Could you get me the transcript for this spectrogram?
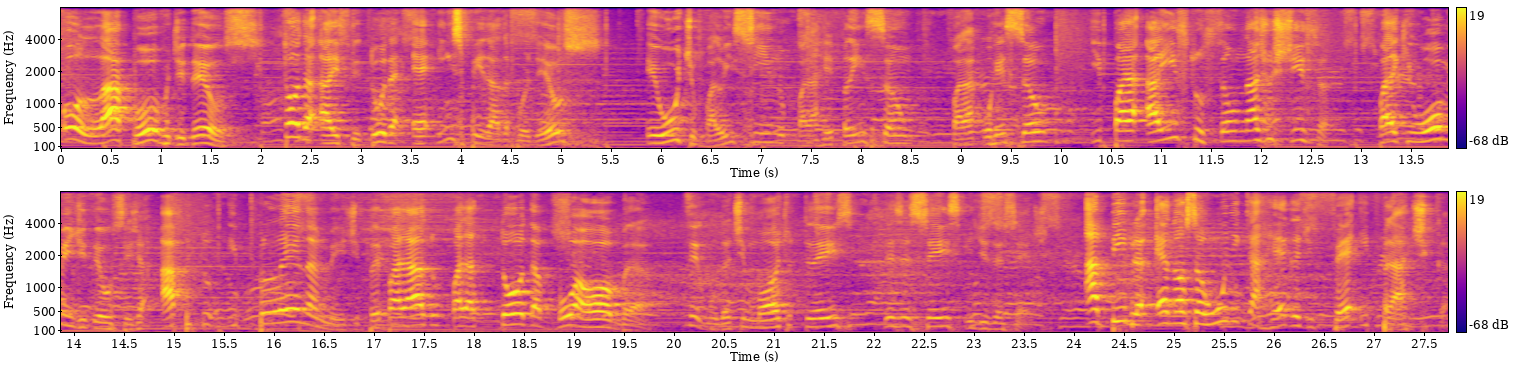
Olá, povo de Deus! Toda a Escritura é inspirada por Deus e útil para o ensino, para a repreensão, para a correção e para a instrução na justiça, para que o homem de Deus seja apto e plenamente preparado para toda boa obra. 2 Timóteo 3, 16 e 17. A Bíblia é a nossa única regra de fé e prática.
